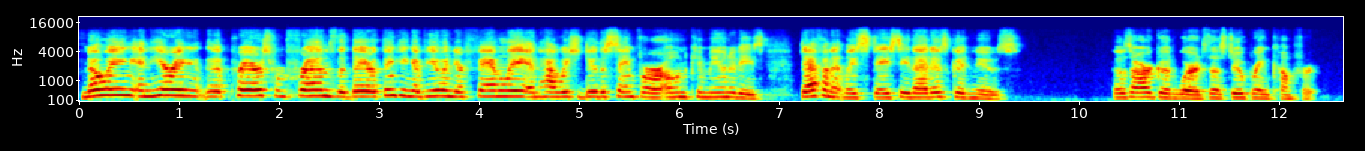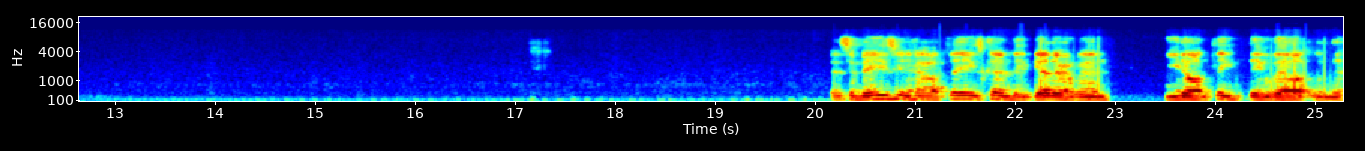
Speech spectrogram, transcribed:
Knowing and hearing the prayers from friends that they are thinking of you and your family and how we should do the same for our own communities. Definitely, Stacy, that is good news. Those are good words. Those do bring comfort. It's amazing how things come together when you don't think they will, and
